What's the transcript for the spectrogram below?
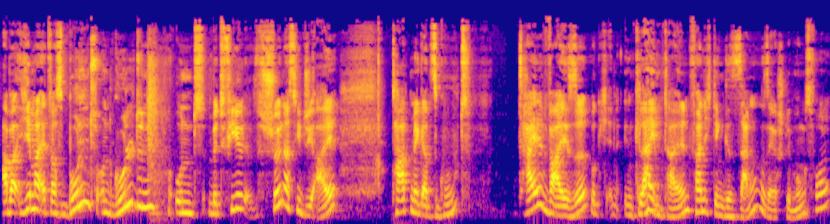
Aber hier mal etwas bunt und gulden und mit viel schöner CGI tat mir ganz gut. Teilweise, wirklich in, in kleinen Teilen, fand ich den Gesang sehr stimmungsvoll.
